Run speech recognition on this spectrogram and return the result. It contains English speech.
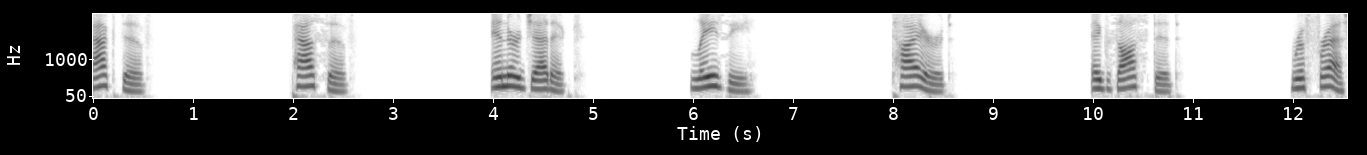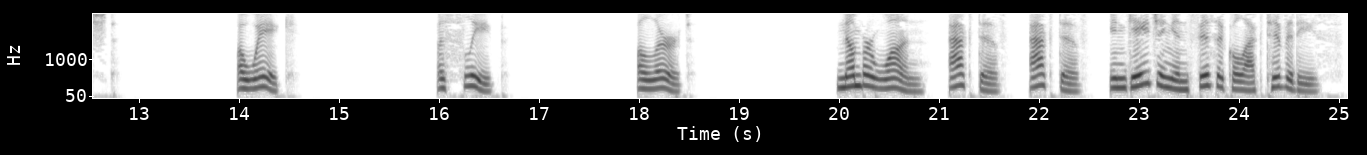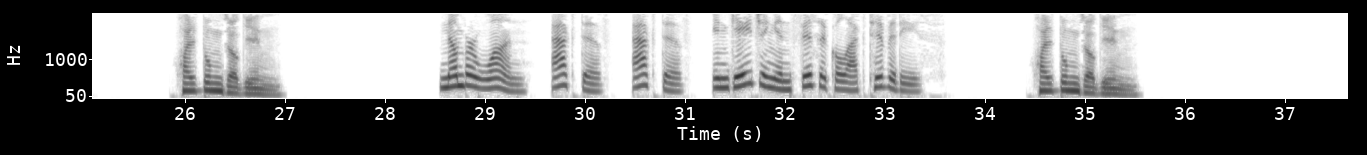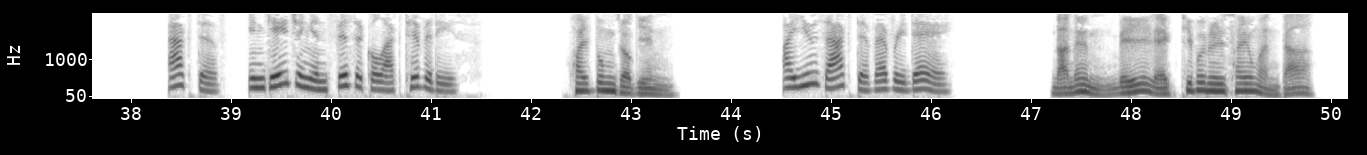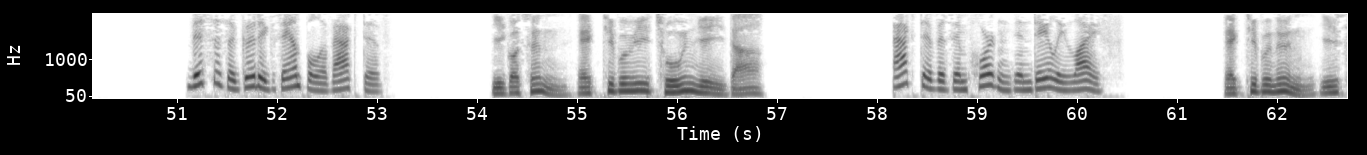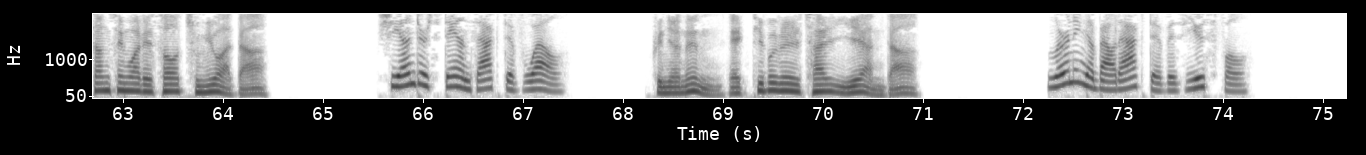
active, passive, energetic, lazy, tired, exhausted, refreshed, awake, asleep, alert. Number 1. Active, active, engaging in physical activities. 활동적인, Number 1. Active, active, engaging in physical activities. 활동적인, Active, engaging in physical activities. 활동적인. I use active every day. 나는 매일 액티브를 사용한다. This is a good example of active. 이것은 액티브의 좋은 예이다. Active is important in daily life. 액티브는 일상생활에서 중요하다. She understands active well. 그녀는 액티브를 잘 이해한다. Learning about active is useful.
